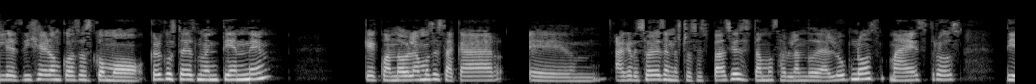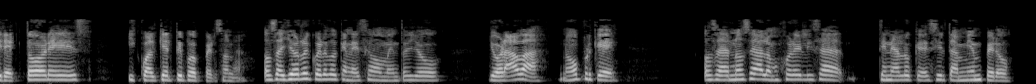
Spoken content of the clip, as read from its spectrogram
les dijeron cosas como, creo que ustedes no entienden que cuando hablamos de sacar eh, agresores de nuestros espacios, estamos hablando de alumnos, maestros, directores y cualquier tipo de persona. O sea, yo recuerdo que en ese momento yo lloraba, ¿no? Porque, o sea, no sé, a lo mejor Elisa tiene algo que decir también, pero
